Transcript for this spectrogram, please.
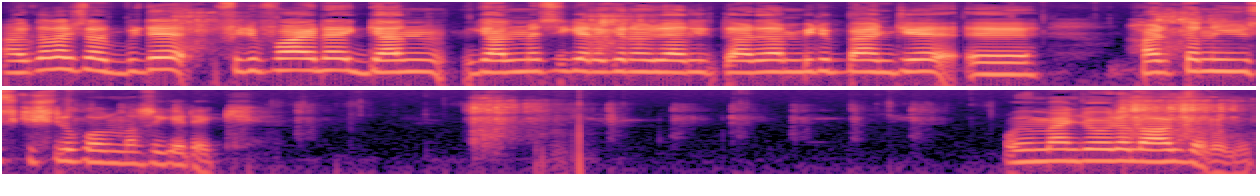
Arkadaşlar bir de Free Fire'a gel, gelmesi gereken özelliklerden biri bence e, haritanın 100 kişilik olması gerek. Oyun bence öyle daha güzel olur.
